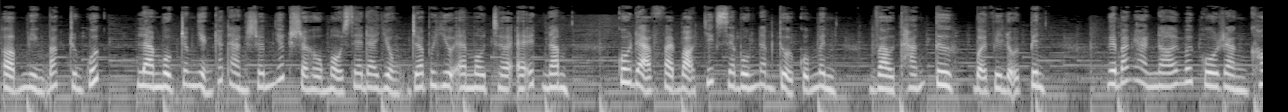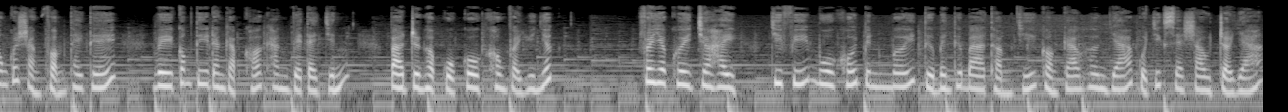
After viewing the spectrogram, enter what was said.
ở miền Bắc Trung Quốc, là một trong những khách hàng sớm nhất sở hữu mẫu xe đa dụng WM Motor EX5. Cô đã phải bỏ chiếc xe 4 năm tuổi của mình vào tháng 4 bởi vì lỗi pin. Người bán hàng nói với cô rằng không có sản phẩm thay thế vì công ty đang gặp khó khăn về tài chính và trường hợp của cô không phải duy nhất. Fayakui cho hay chi phí mua khối pin mới từ bên thứ ba thậm chí còn cao hơn giá của chiếc xe sau trợ giá.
